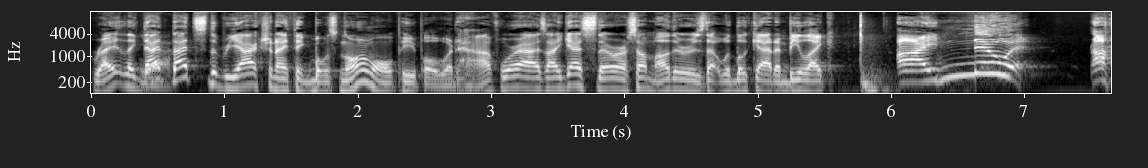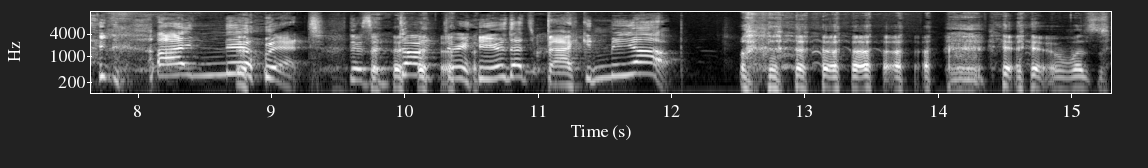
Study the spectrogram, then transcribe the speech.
Right? Like Yeah. that. That's the reaction I think most normal people would have. Whereas I guess there are some others that would look at it and be like, "I knew it." I, I knew it. There's a doctor here that's backing me up. It was.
